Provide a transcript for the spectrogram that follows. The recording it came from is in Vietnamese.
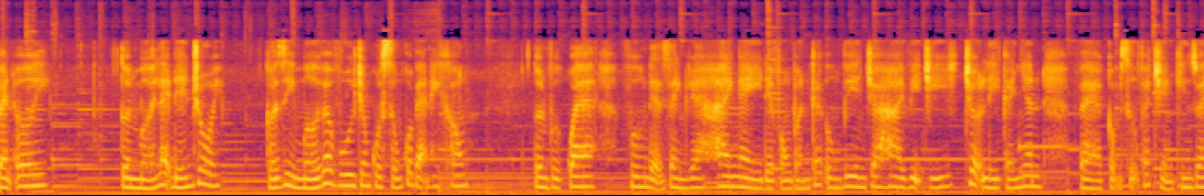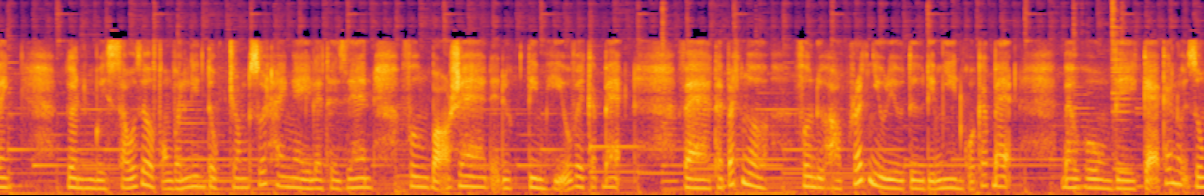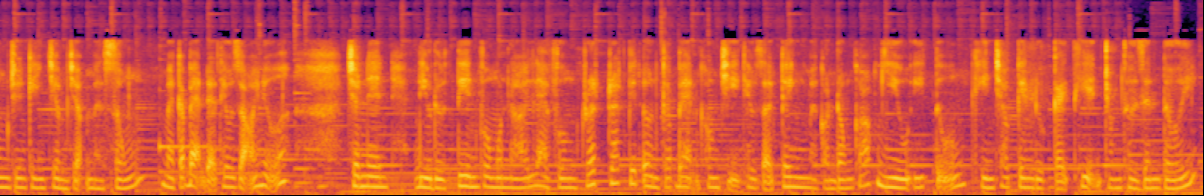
Bạn ơi, tuần mới lại đến rồi. Có gì mới và vui trong cuộc sống của bạn hay không? Tuần vừa qua, Phương đã dành ra 2 ngày để phỏng vấn các ứng viên cho hai vị trí trợ lý cá nhân và cộng sự phát triển kinh doanh. Gần 16 giờ phỏng vấn liên tục trong suốt 2 ngày là thời gian Phương bỏ ra để được tìm hiểu về các bạn. Và thật bất ngờ, Phương được học rất nhiều điều từ điểm nhìn của các bạn, bao gồm về cả các nội dung trên kênh Chậm Chậm Mà Sống mà các bạn đã theo dõi nữa. Cho nên, điều đầu tiên Phương muốn nói là Phương rất rất biết ơn các bạn không chỉ theo dõi kênh mà còn đóng góp nhiều ý tưởng khiến cho kênh được cải thiện trong trong thời gian tới.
